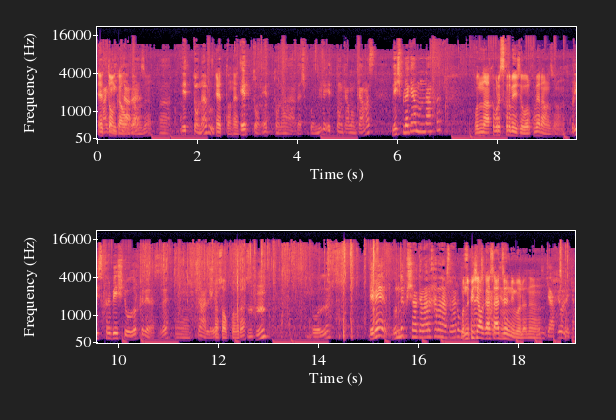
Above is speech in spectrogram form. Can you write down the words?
Etton kolonkamiz, Ha, netton a bu etton etton etton ha adashib qo'ymanglar etton kolonkamiz nechi pul ekan buni narxi? Buni narxi bir yuz qirq besh dollar qilib beramiz buni bir yuz qirq besh dollar qilib berasiz Hmm. tushunarli. Shuni solib qo'yaverasiz Mhm. bo'ldi demak bunda pishalkalari hamma narsalari buni o'zidan pishalkasi отдельный bo'ladi. Gap yo'q lekin.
